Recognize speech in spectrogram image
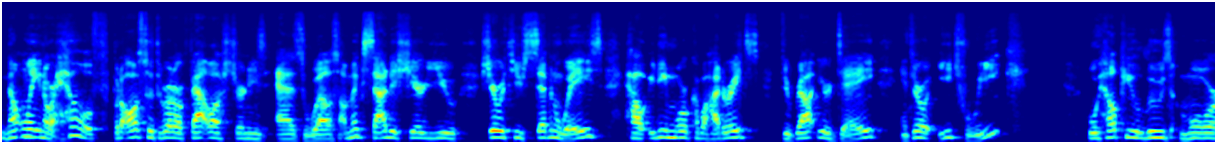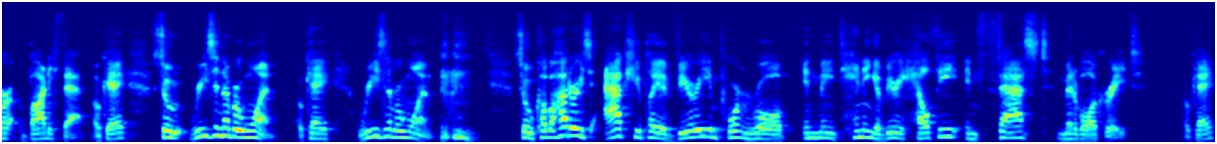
not only in our health, but also throughout our fat loss journeys as well. So I'm excited to share you share with you seven ways how eating more carbohydrates throughout your day and throughout each week will help you lose more body fat. Okay. So, reason number one, okay, reason number one. so, carbohydrates actually play a very important role in maintaining a very healthy and fast metabolic rate. Okay.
